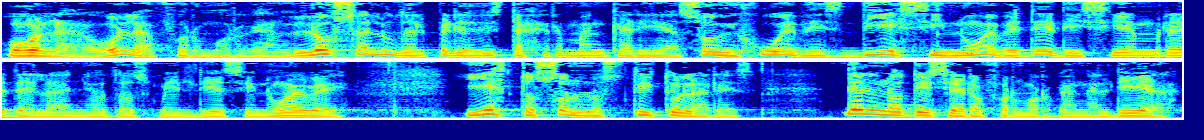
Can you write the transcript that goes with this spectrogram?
Hola, hola For Morgan. Los saluda el periodista Germán Carías. Hoy jueves 19 de diciembre del año 2019. Y estos son los titulares del noticiero For Morgan al Día.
